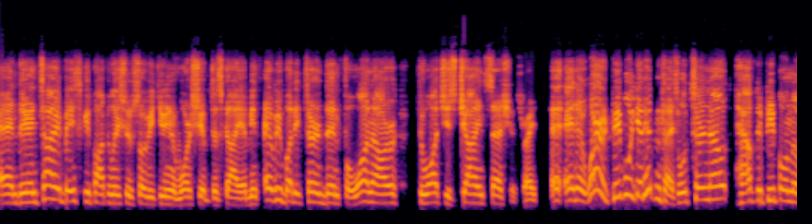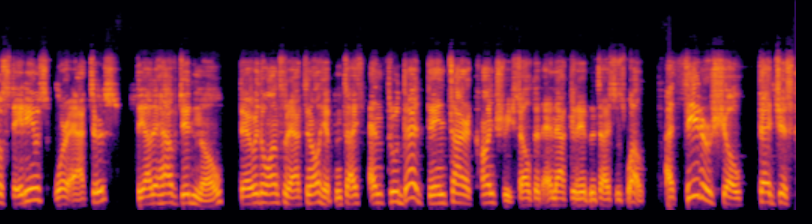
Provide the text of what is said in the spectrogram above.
And the entire basically population of Soviet Union worshipped this guy. I mean, everybody turned in for one hour to watch his giant sessions, right? And, and it worked. People would get hypnotized. Well, it turned out half the people in those stadiums were actors. The other half didn't know. They were the ones acted all hypnotized. And through that, the entire country felt it and acted hypnotized as well. A theater show that just,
